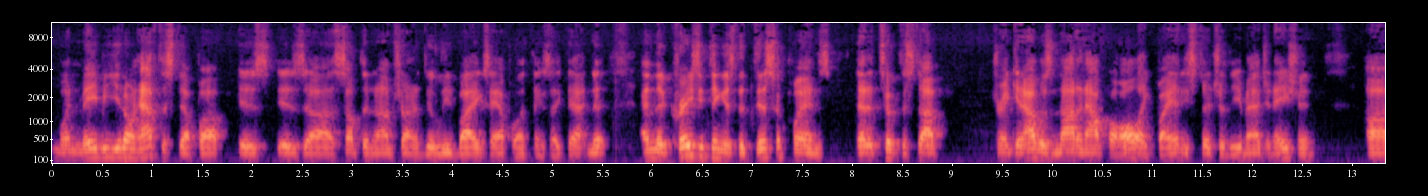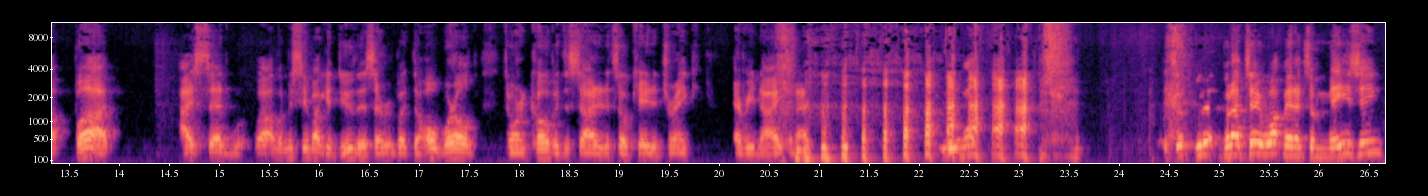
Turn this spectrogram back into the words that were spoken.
when maybe you don't have to step up is is uh, something that I'm trying to do, lead by example and things like that. And the, and the crazy thing is the disciplines that it took to stop drinking. I was not an alcoholic by any stretch of the imagination, uh, but I said, "Well, let me see if I could do this." Everybody, the whole world during COVID decided it's okay to drink every night, and I. a, but, but I tell you what, man, it's amazing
